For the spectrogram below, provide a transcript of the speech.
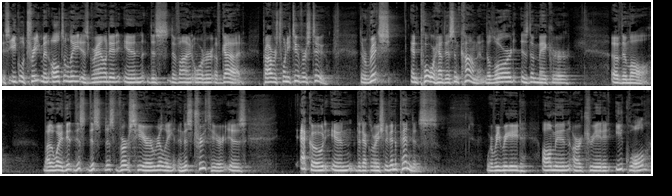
This equal treatment ultimately is grounded in this divine order of God. Proverbs 22, verse 2. The rich and poor have this in common the Lord is the maker of them all. By the way, this, this, this verse here, really, and this truth here is echoed in the Declaration of Independence, where we read, all men are created equal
